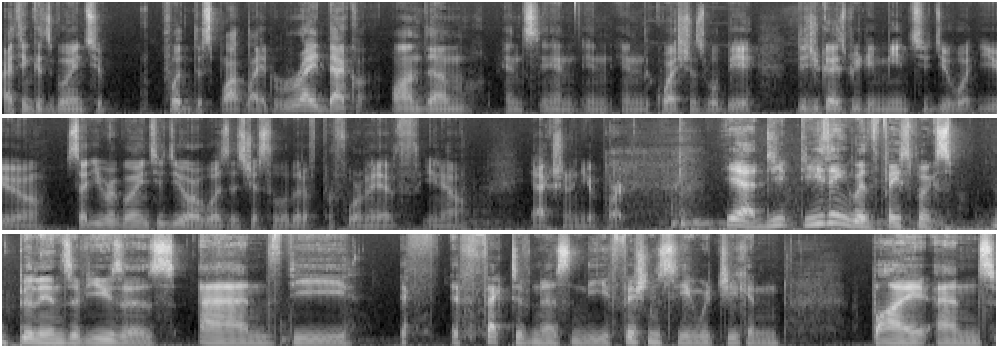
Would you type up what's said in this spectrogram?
I think it's going to put the spotlight right back on them, and and, and, and the questions will be: Did you guys really mean to do what you said you were going to do, or was this just a little bit of performative, you know, action on your part? Yeah. Do you, do you think with Facebook's billions of users and the effectiveness and the efficiency in which you can buy and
